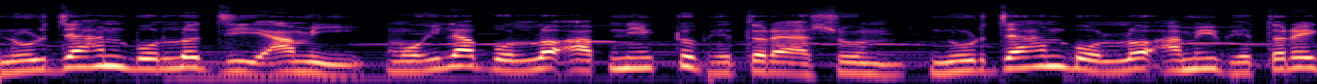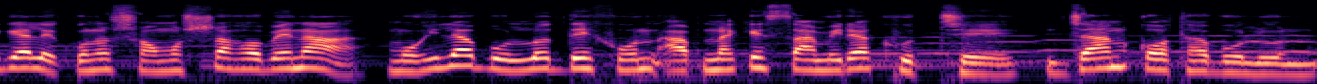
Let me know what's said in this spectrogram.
নূরজাহান বলল, জি, আমি। মহিলা বলল, আপনি একটু ভেতরে আসুন। নূরজাহান বলল, আমি ভেতরে গেলে কোনো সমস্যা হবে না? মহিলা বলল, দেখুন, আপনাকে সামিরা খুঁজছে। যান, কথা বলুন।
